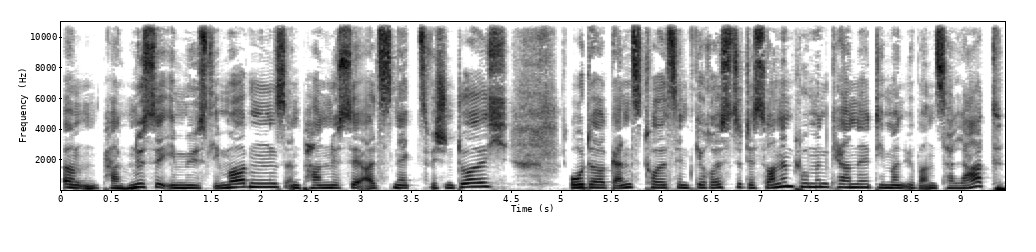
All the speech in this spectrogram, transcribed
äh, ein paar Nüsse im Müsli morgens, ein paar Nüsse als Snack zwischendurch oder ganz toll sind geröstete Sonnenblumenkerne, die man über einen Salat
